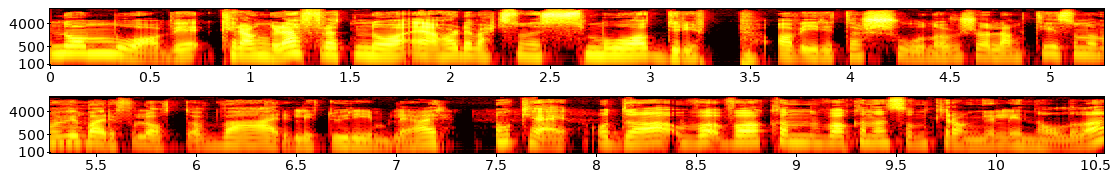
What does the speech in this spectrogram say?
nå må vi krangle, for at nå har det vært sånne små drypp av irritasjon over så lang tid, så nå må vi bare få lov til å være litt urimelige her. Ok, og da, hva, hva, kan, hva kan en sånn krangel inneholde da?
